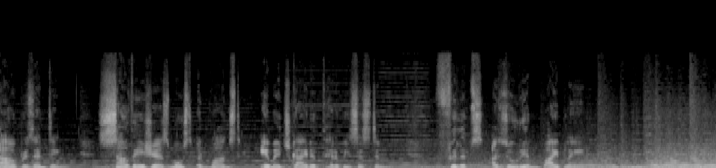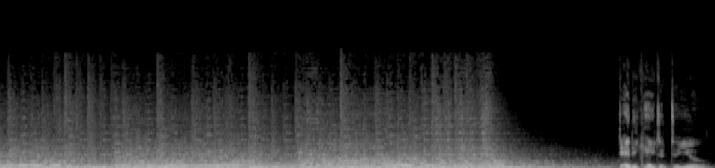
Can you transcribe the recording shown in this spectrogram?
Now presenting South Asia's most advanced image-guided therapy system, Philips Azurion Biplane. Dedicated to you.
